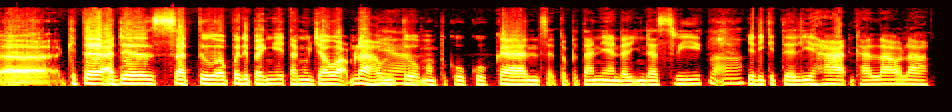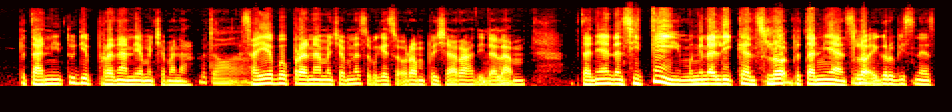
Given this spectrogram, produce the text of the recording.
uh, kita ada satu apa dipanggil tanggungjawab lah Ya. untuk memperkukuhkan sektor pertanian dan industri. Ha. Jadi kita lihat kalaulah petani tu dia peranan dia macam mana. Betul. Saya berperanan macam mana sebagai seorang pensyarah di dalam pertanian dan Siti mengendalikan slot pertanian, slot Hmm. agrobusiness.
